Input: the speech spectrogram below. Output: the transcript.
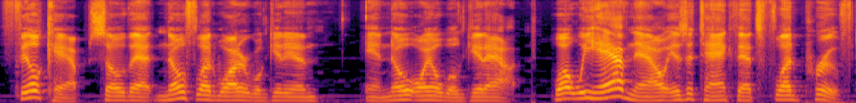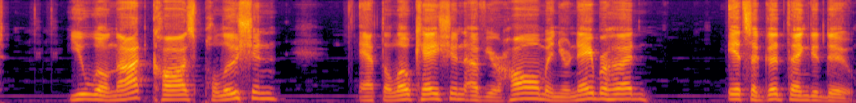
fill cap so that no flood water will get in and no oil will get out. What we have now is a tank that's flood proofed. You will not cause pollution at the location of your home and your neighborhood. It's a good thing to do.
